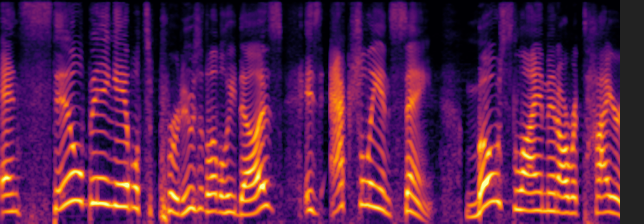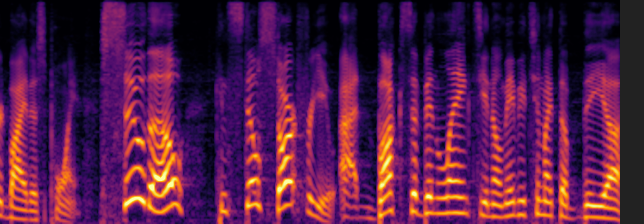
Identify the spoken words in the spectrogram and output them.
and still being able to produce at the level he does is actually insane. Most linemen are retired by this point. Suh, though, can still start for you. Uh, Bucs have been linked. You know, maybe a team like the the uh,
